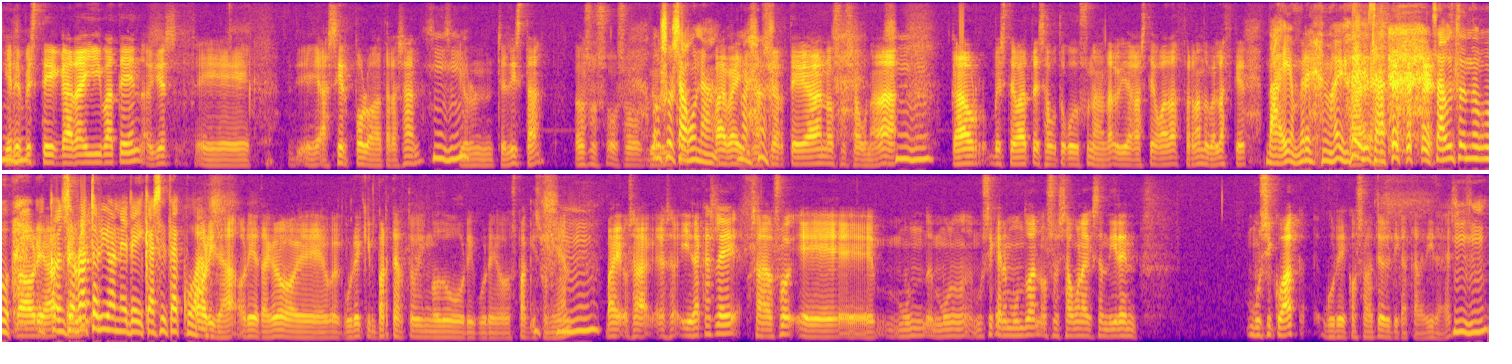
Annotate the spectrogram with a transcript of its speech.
Mm -hmm. beste garai baten, hori ez, e, e, Asier Polo atrasan, mm -hmm. txelista, oso oso oso saguna. Bai, bai, artean oso saguna da. Gaur beste bat ezagutuko duzuna da, bia gazteagoa da, Fernando Velázquez. Bai, hombre, bai, bai, ezagutzen dugu ba, konservatorioan ere ikasitakoa. Hori da, hori eta gero e, gurekin parte hartu egingo du hori gure ospakizunean. Mm Bai, osea, irakasle, osea, oso e, mund, musikaren munduan oso ezagunak izan diren musikoak gure konservatoriotik atara dira, ez? Mm -hmm.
